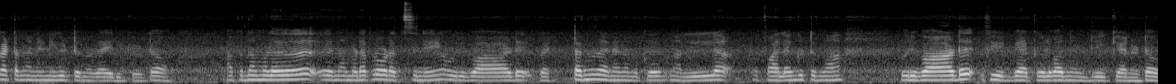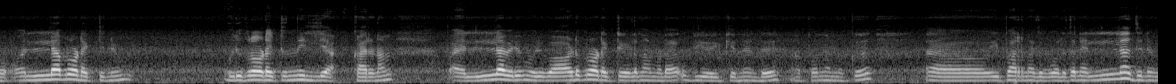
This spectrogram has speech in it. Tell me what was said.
പെട്ടെന്ന് തന്നെ ഇനി കിട്ടുന്നതായിരിക്കും കേട്ടോ. അപ്പോൾ നമ്മൾ നമ്മുടെ പ്രോഡക്ട്സിന് ഒരുപാട് പെട്ടെന്ന് തന്നെ നമുക്ക് നല്ല ഫലം കിട്ടുന്ന ഒരുപാട് ഫീഡ്ബാക്കുകൾ വന്നുകൊണ്ടിരിക്കുകയാണ് കേട്ടോ. എല്ലാ പ്രോഡക്റ്റിനും ഒരു പ്രോഡക്റ്റ് ഇല്ല. കാരണം എല്ലാവരും ഒരുപാട് പ്രോഡക്റ്റുകൾ നമ്മുടെ ഉപയോഗിക്കുന്നുണ്ട്. അപ്പം നമുക്ക് ഈ പറഞ്ഞതുപോലെ തന്നെ എല്ലാത്തിനും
